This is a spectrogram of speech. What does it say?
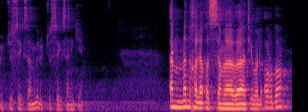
381 382. Emmen halakas semavati vel arda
